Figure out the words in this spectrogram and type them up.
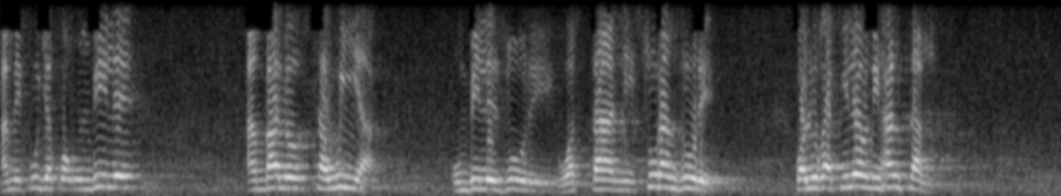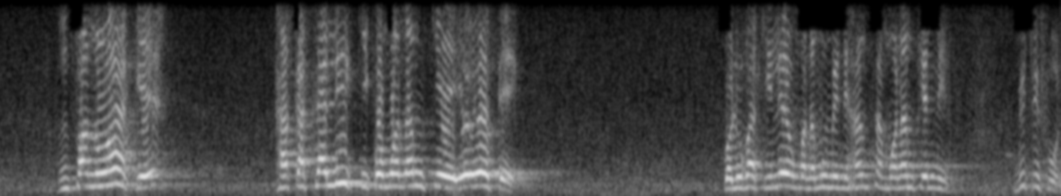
amekuja kwa umbile ambalo sawia umbile zuri wastani sura nzuri. Kwa lugha kileo ni handsome. Mfano wake hakataliki kwa mwanamke yoyote. Kwa lugha kileo mwanamume ni handsome mwanamke ni beautiful.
